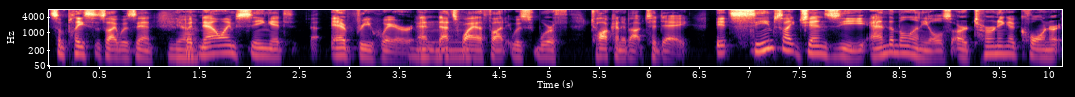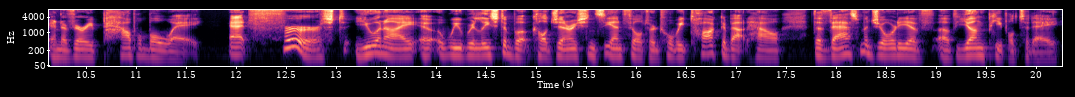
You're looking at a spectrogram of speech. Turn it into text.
some places I was in, Yeah. but now I'm seeing it uh, everywhere. And that's Mm. why I thought it was worth talking about today. It seems like Gen Z and the millennials are turning a corner in a very palpable way. At first, you and I, uh, we released a book called Generation Z Unfiltered, where we talked about how the vast majority of, of young people today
